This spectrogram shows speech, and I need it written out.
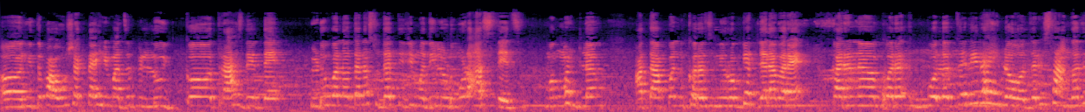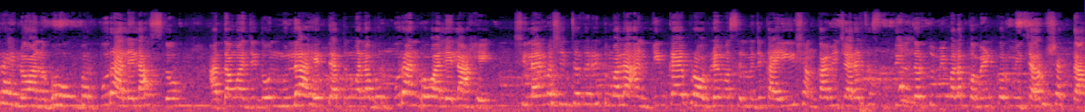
अ, इथं पाहू शकता ही माझं पिल्लू इतकं त्रास देते. व्हिडिओ बनवताना सुद्धा तिची मधी लुडबुड असतेच. मग म्हटलं आता आपण खरंच निरोप घेतलेला बरा आहे. कारण परत बोलत जरी राहिलो जरी सांगत राहिलो अनुभव भरपूर आलेला असतो. आता माझी दोन मुलं आहेत त्यातून मला भरपूर अनुभव आलेला आहे. शिलाई मशीनचा जरी तुम्हाला आणखीन काय प्रॉब्लेम असेल म्हणजे काही शंका विचारायचं असतील तर तुम्ही मला कमेंट करून विचारू शकता.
